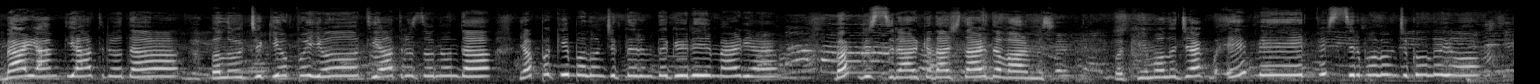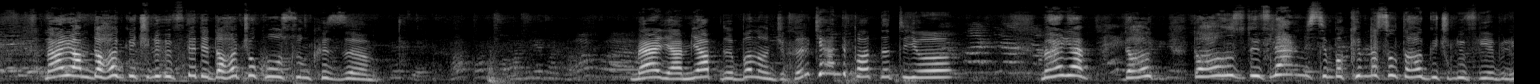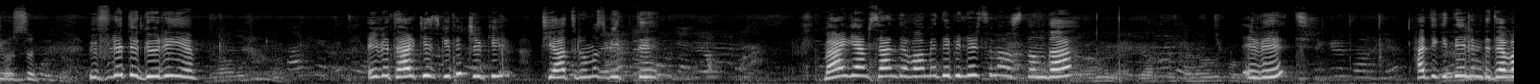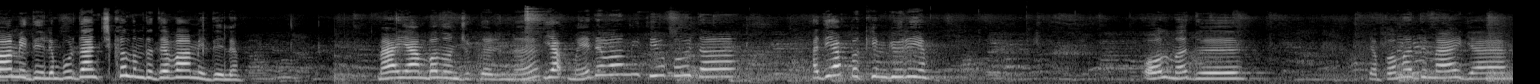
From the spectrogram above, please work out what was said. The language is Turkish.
Meryem tiyatroda baloncuk yapıyor tiyatro sonunda. Yap bakayım baloncuklarını da göreyim Meryem. Bak bir sürü arkadaşlar da varmış. Bakayım olacak mı? Evet bir sürü baloncuk oluyor. Meryem daha güçlü üfle de daha çok olsun kızım. Meryem yaptığı baloncukları kendi patlatıyor. Meryem daha daha hızlı üfler misin? Bakayım nasıl daha güçlü üfleyebiliyorsun. Üfle de göreyim. Evet herkes gidiyor çünkü tiyatromuz bitti. Meryem sen devam edebilirsin aslında. Evet. Hadi gidelim de devam edelim. Buradan çıkalım da devam edelim. Meryem baloncuklarını yapmaya devam ediyor burada. Hadi yap bakayım göreyim. Olmadı. Yapamadı Meryem.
